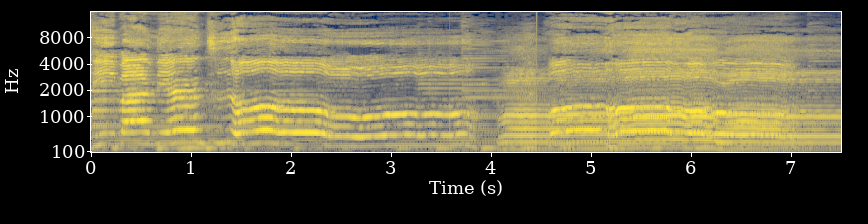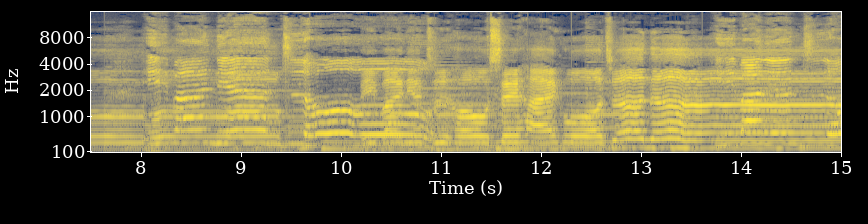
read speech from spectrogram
一百年之后。谁还活着呢？一百年之后，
